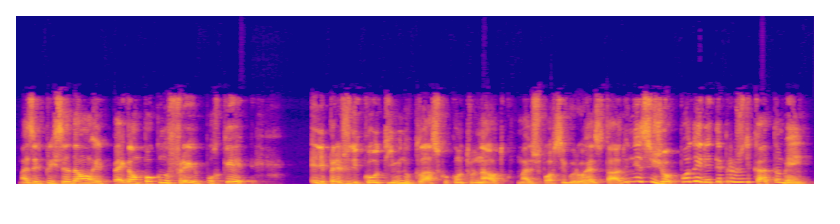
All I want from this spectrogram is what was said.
Mas ele precisa dar um, ele pegar um pouco no freio, porque ele prejudicou o time no clássico contra o Náutico, mas o Sport segurou o resultado, e nesse jogo poderia ter prejudicado também.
